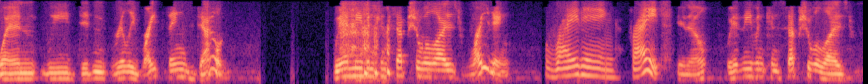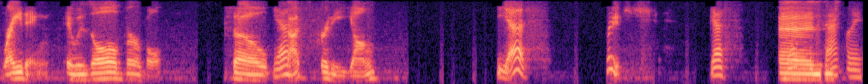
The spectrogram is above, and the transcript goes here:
when we didn't really write things down. We hadn't even conceptualized writing. Writing, right. You know, we hadn't even conceptualized writing. It was all verbal. So Yes. that's pretty young. Yes. Great. Yes. And yes, exactly.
